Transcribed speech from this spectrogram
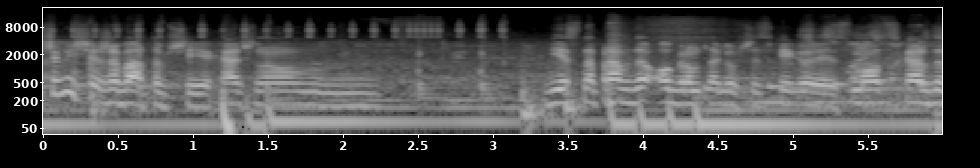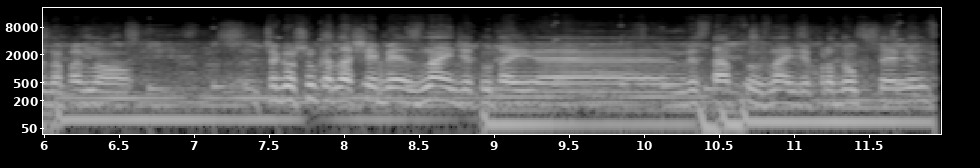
Oczywiście, że warto przyjechać. No, jest naprawdę ogrom tego wszystkiego, jest moc. Każdy na pewno czego szuka dla siebie, znajdzie tutaj e, wystawców, znajdzie produkty, więc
